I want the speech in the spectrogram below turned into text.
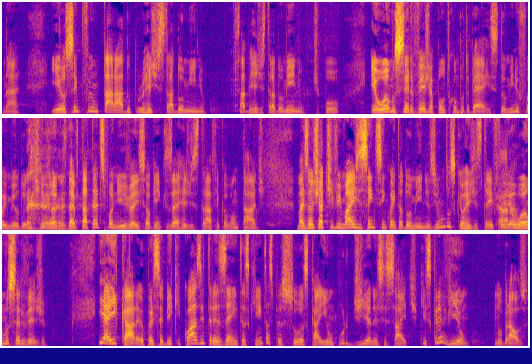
né? E eu sempre fui um tarado por registrar domínio. Sabe registrar domínio? Tipo, eu amo cerveja.com.br. Esse domínio foi meu durante anos. Deve estar até disponível aí, se alguém quiser registrar, fica à vontade. Mas eu já tive mais de 150 domínios. E um dos que eu registrei foi Caramba. Eu Amo Cerveja. E aí, cara, eu percebi que quase 300, 500 pessoas caíam por dia nesse site que escreviam no browser.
